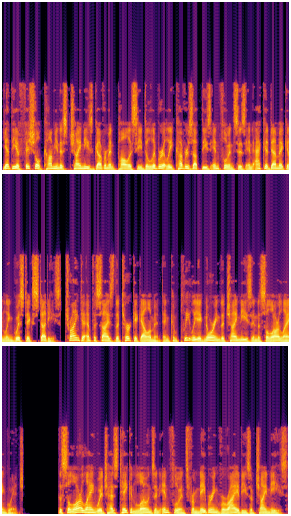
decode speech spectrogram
Yet the official Communist Chinese government policy deliberately covers up these influences in academic and linguistics studies, trying to emphasize the Turkic element and completely ignoring the Chinese in the Salar language. The Salar language has taken loans and influence from neighboring varieties of Chinese.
